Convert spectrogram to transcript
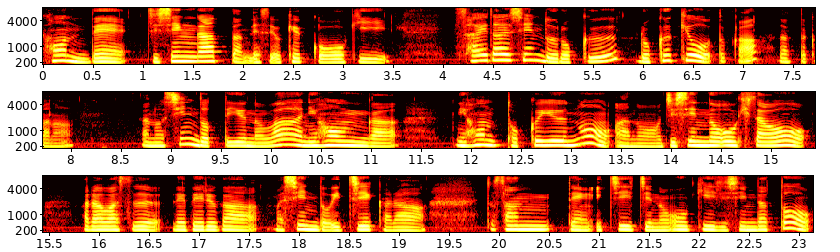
本で地震があったんですよ。結構大きい。最大震度66強とかだったかな。あの震度っていうのは日本が日本特有のあの地震の大きさを表すレベルが、まあ、震度1から3.11の大きい地震だと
